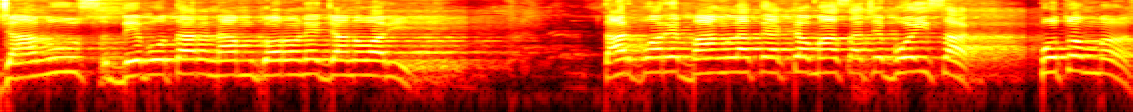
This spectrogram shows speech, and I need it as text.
জানুস দেবতার নামকরণে জানুয়ারি। তারপরে বাংলাতে একটা মাস আছে বৈশাখ, প্রথম মাস।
